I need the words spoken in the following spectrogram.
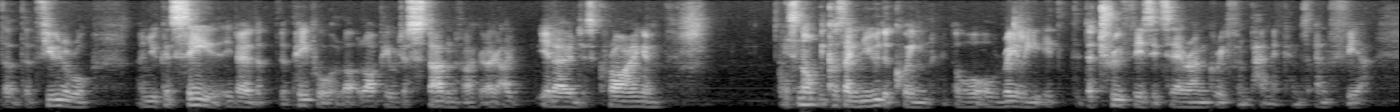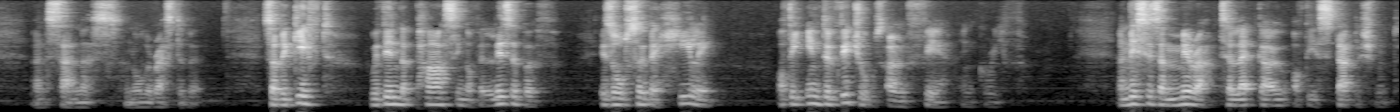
the, the funeral, and you could see, you know, the, the people. A lot, a lot of people just stunned, like, I, you know, just crying. And it's not because they knew the Queen, or, or really, it, the truth is, it's their own grief and panic and, and fear, and sadness, and all the rest of it. So the gift within the passing of Elizabeth is also the healing of the individual's own fear and grief. And this is a mirror to let go of the establishment.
